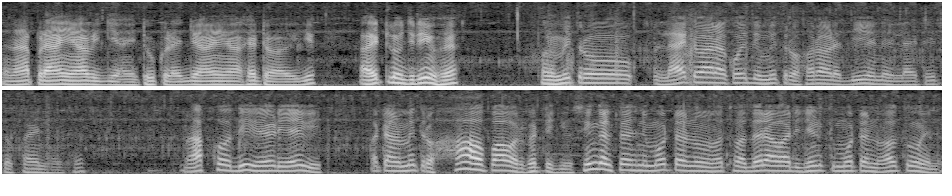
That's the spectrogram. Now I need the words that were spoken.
અને આપણે અહીંયા આવી ગયા અહીં ઢુકડા જો અહીંયા હેઠો આવી ગયો. આ એટલું જ રહ્યું છે પણ મિત્રો લાઇટવાળા કોઈ દી મિત્રો હરાળે દે નહીં. લાઇટ એ તો ફાઇનલ છે આખો દી રેડી આવી. અટાણ મિત્રો, હાવ પાવર ઘટી ગયો. સિંગલ ફેસની મોટરનું અથવા દરાવાળી ઝીણકી મોટરનું આવતું હોય ને,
